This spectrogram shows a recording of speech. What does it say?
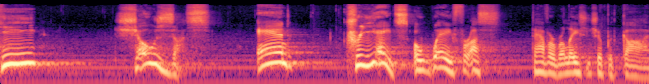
he shows us and creates a way for us to have a relationship with God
